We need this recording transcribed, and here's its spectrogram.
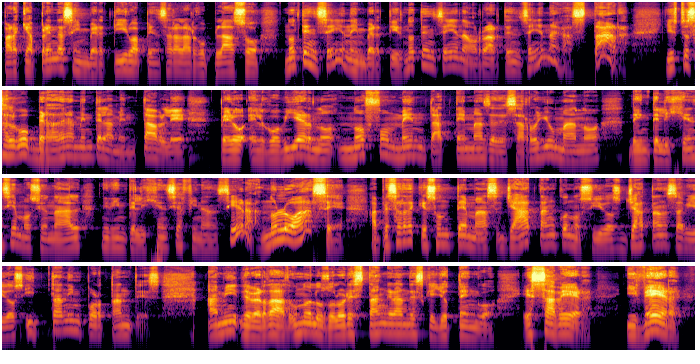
para que aprendas a invertir o a pensar a largo plazo, no te enseñan a invertir, no te enseñan a ahorrar, te enseñan a gastar. Y esto es algo verdaderamente lamentable, pero el gobierno no fomenta temas de desarrollo humano, de inteligencia emocional ni de inteligencia financiera. No lo hace, a pesar de que son temas ya tan conocidos, ya tan sabidos y tan importantes. A mí, de verdad, uno de los dolores tan grandes que yo tengo es saber y ver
